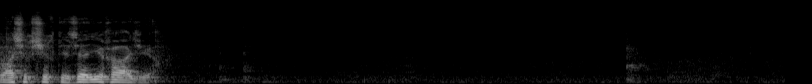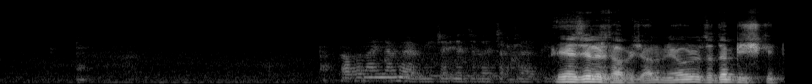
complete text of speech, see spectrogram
Bulaşık çıktıysa yıkayacak. Kabına inemem iyice ezilecekler diye. Ezilir tabii canım. Ne olur zaten pişkin.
